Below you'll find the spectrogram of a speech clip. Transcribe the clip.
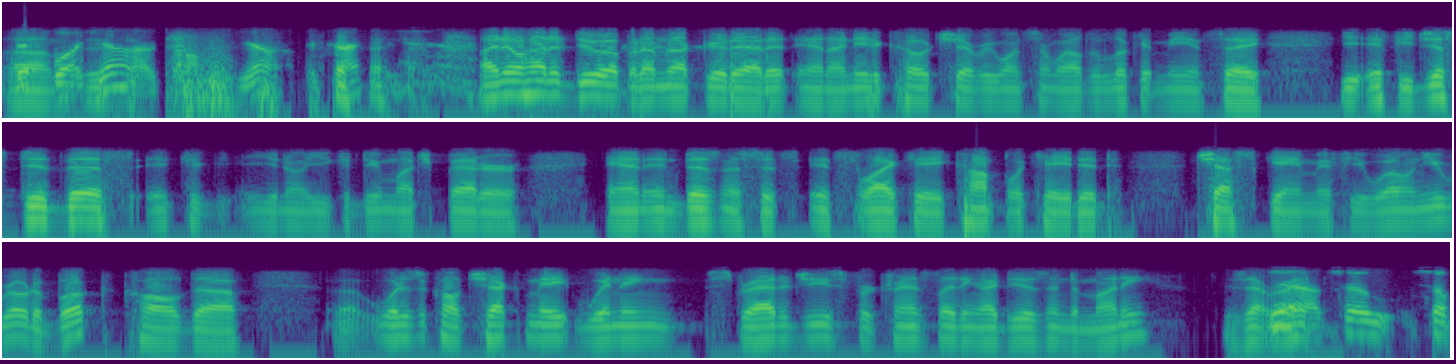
Um, well, yeah, yeah, exactly. I know how to do it, but I'm not good at it, and I need a coach every once in a while to look at me and say, if you just did this, it could, you know, you could do much better. And in business, it's it's like a complicated chess game, if you will. And you wrote a book called uh, uh, what is it called? Checkmate: Winning Strategies for Translating Ideas into Money. Is that right? Yeah. So so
